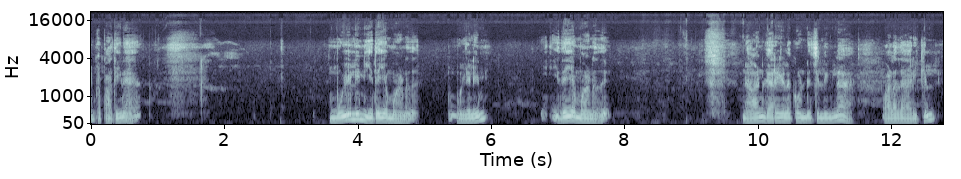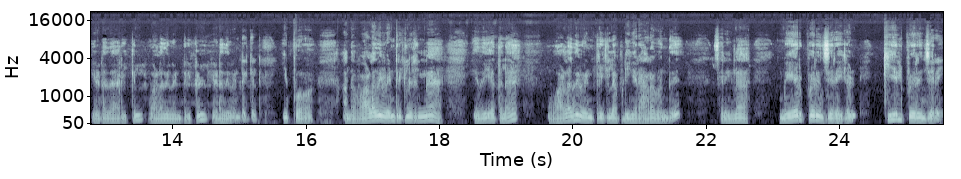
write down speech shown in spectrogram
இப்போ பார்த்தீங்கன்னா முயலின் இதயமானது முயலின் இதயமானது நான்கு அறைகளை கொண்டுச்சு இல்லைங்களா? வலது அரிக்கில் இடது அரிக்கில் வலது வென்ட்ரிக்கிள் இடது வென்ட்ரிக்கிள் இப்போது அந்த வலது வென்ட்ரிக்கிள் இருக்குங்களா இதயத்தில் வலது வென்ட்ரிக்கிள் அப்படிங்கிற அறை வந்து சரிங்களா? மேற்பெருஞ்சிறைகள் கீழ்பெருஞ்சிறை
